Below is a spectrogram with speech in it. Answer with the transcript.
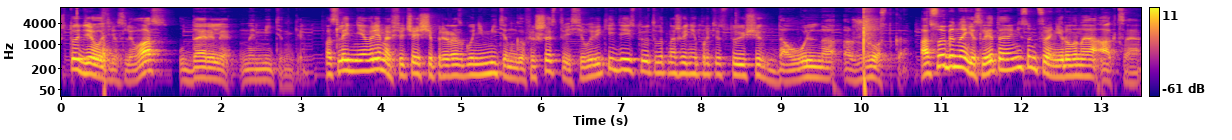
Что делать, если вас ударили на митинге? В последнее время все чаще при разгоне митингов и шествий силовики действуют в отношении протестующих довольно жестко. Особенно, если это несанкционированная акция.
